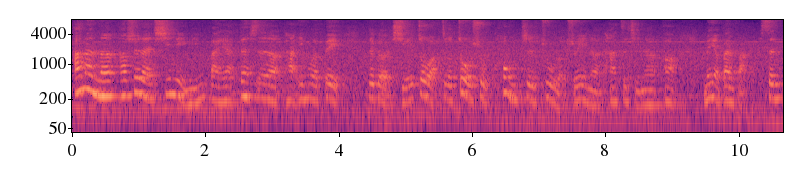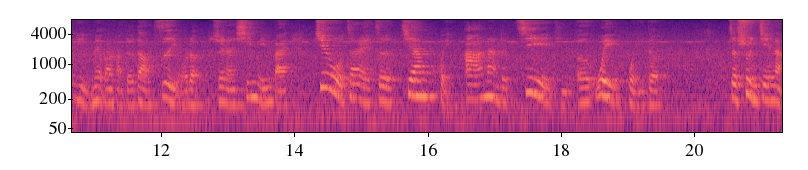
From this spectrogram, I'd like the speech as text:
阿难呢，他虽然心里明白呀，但是呢，他因为被这个邪咒啊，这个咒术控制住了，所以呢，他自己呢，啊，没有办法，身体没有办法得到自由了。虽然心明白，就在这将毁阿难的戒体而未毁的这瞬间呐。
